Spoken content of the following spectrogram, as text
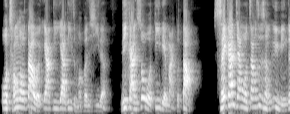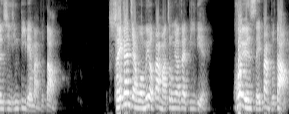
我从头到尾压低压低怎么分析的？你敢说我低点买不到？谁敢讲我张志成、域名跟星星低点买不到？谁敢讲我没有办法重要在低点？会员谁办不到？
